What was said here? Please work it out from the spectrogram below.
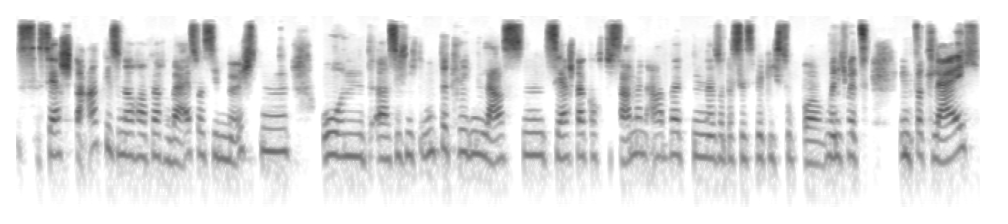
sehr stark ist und auch einfach weiß, was sie möchten und äh, sich nicht unterkriegen lassen, sehr stark auch zusammenarbeiten. Also das ist wirklich super. Wenn ich mir jetzt im Vergleich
